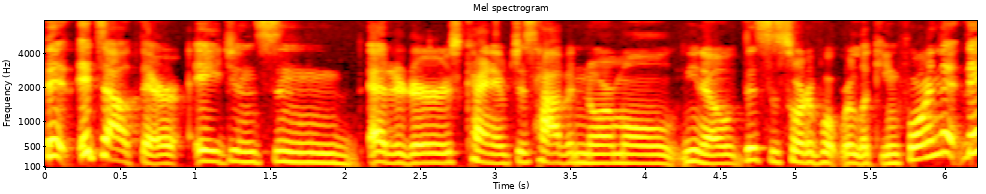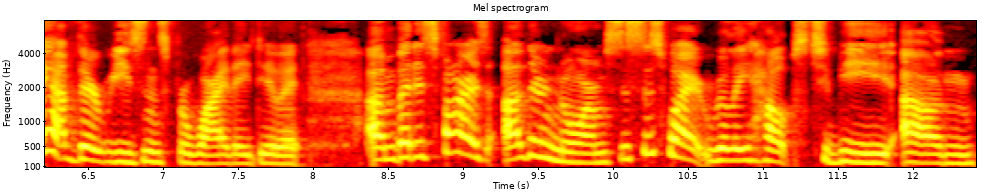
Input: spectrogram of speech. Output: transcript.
it's out there. Agents and editors kind of just have a normal, you know, this is sort of what we're looking for. And they have their reasons for why they do it. Um, but as far as other norms, this is why it really helps to be um,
